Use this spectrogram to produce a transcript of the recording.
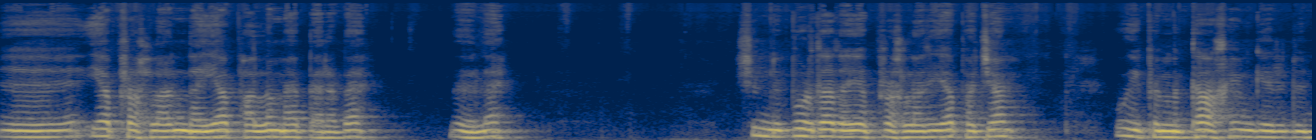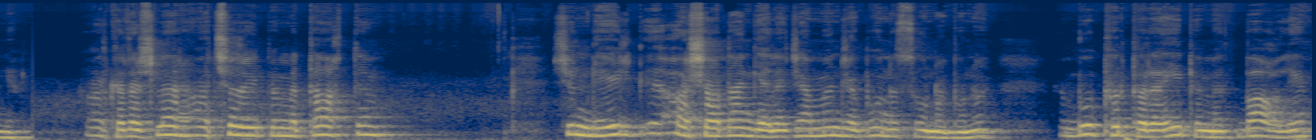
Ee, yapraklarını da yapalım hep beraber. Böyle. Şimdi burada da yaprakları yapacağım. O ipimi takayım geri dönüyorum. Arkadaşlar açık ipimi taktım. Şimdi ilk aşağıdan geleceğim. Önce bunu sonra bunu. Bu pırpıra ipimi bağlayayım.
